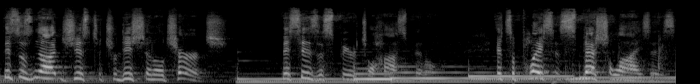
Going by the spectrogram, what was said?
This is not just a traditional church, this is a spiritual hospital. It's a place that specializes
